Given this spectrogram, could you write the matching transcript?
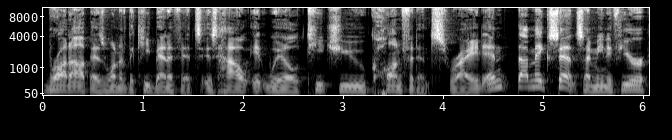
brought up as one of the key benefits is how it will teach you confidence, right? And that makes sense. I mean, if you're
